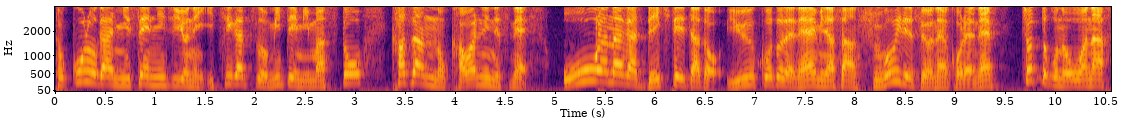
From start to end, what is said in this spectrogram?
ところが2024年1月を見てみますと、火山の代わりにですね、大穴ができていたということでね、皆さんすごいですよね、これね。ちょっとこの大穴、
